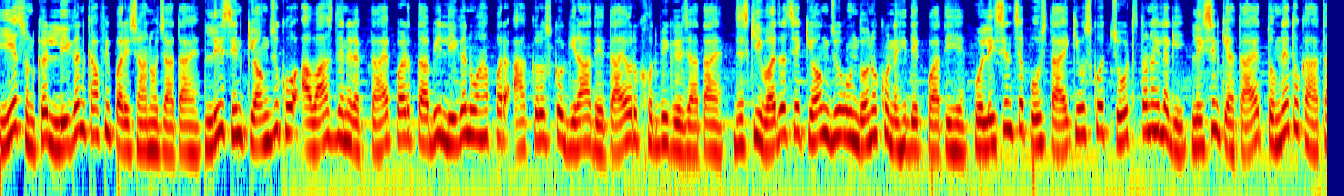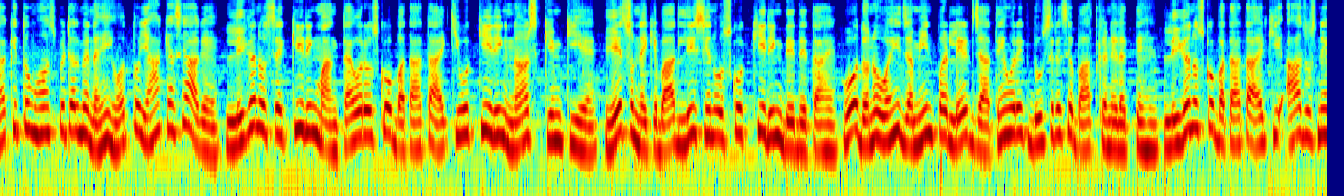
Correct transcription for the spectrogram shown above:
ये सुनकर लीगन काफ़ी परेशान हो जाता है। लिसिन क्योंगजू को आवाज़ देने लगता है, पर तभी लीगन वहाँ पर आकर उसको गिरा देता है और खुद भी गिर जाता है, जिसकी वजह से क्योंगजू उन दोनों को नहीं देख पाती है। वो लिसिन से पूछता है कि उसको चोट तो नहीं लगी। लिसिन कहता है, तुमने तो कहा था कि तुम हॉस्पिटल में नहीं हो तो यहाँ कैसे आ गए? लीगन उससे की रिंग माँगता है और उसको बताता है कि वो की रिंग नर्स किम की है। ये सुनने के बाद लीसिन उसको की रिंग दे देता है। वो दोनों वही ज़मीन पर लेट जाते हैं और एक दूसरे से बात करने लगते हैं। लीगन उसको बताता है कि आज उसने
